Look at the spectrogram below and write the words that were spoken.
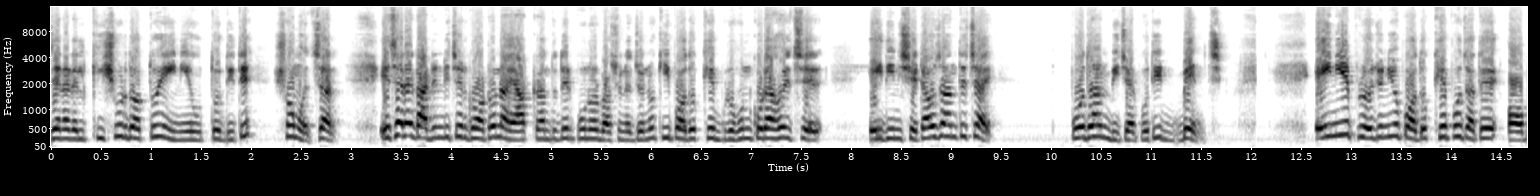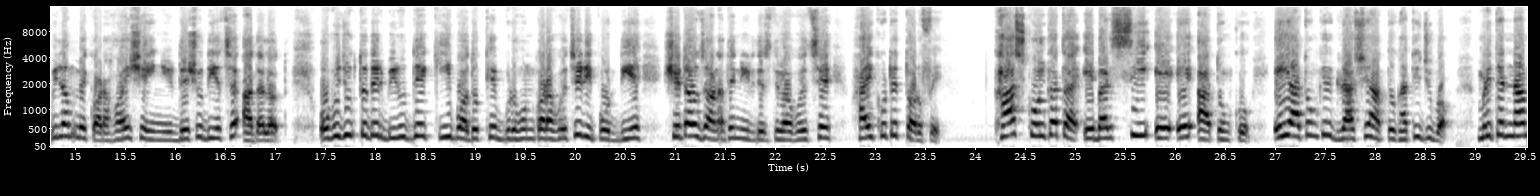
জেনারেল কিশোর দত্ত এই নিয়ে উত্তর দিতে সময় চান। এছাড়া গার্ডেন রিচের ঘটনায় আক্রান্তদের পুনর্বাসনের জন্য কি পদক্ষেপ গ্রহণ করা হয়েছে, এই দিন সেটাও জানতে চায় প্রধান বিচারপতির বেঞ্চ। এই নিয়ে প্রয়োজনীয় পদক্ষেপও যাতে অবিলম্বে করা হয় সেই নির্দেশও দিয়েছে আদালত। অভিযুক্তদের বিরুদ্ধে কি পদক্ষেপ গ্রহণ করা হয়েছে রিপোর্ট দিয়ে সেটাও জানাতে নির্দেশ দেওয়া হয়েছে হাইকোর্টের তরফে। খাস কলকাতা, এবার সিএএ আতঙ্ক। এই আতঙ্কের গ্রাসে আত্মঘাতী যুবক। মৃতের নাম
